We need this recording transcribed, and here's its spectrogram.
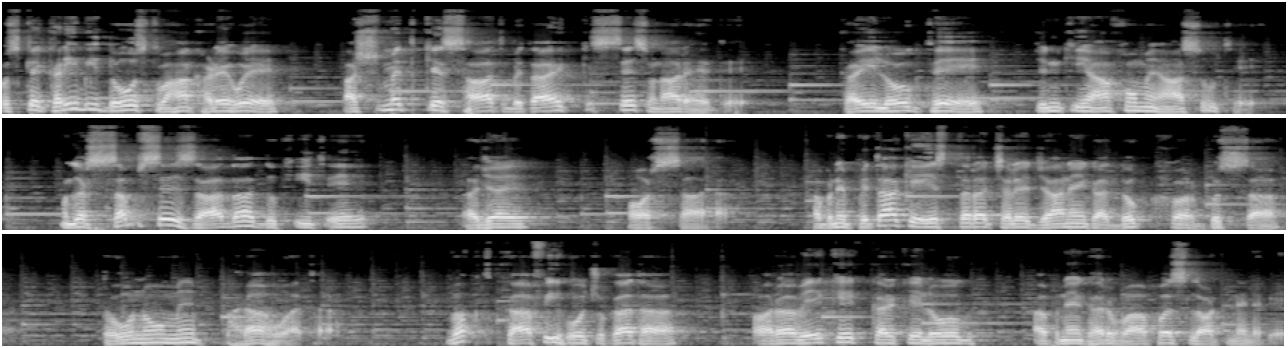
उसके करीबी दोस्त वहाँ खड़े हुए अश्मित के साथ बिताए किस्से सुना रहे थे। कई लोग थे जिनकी आँखों में आँसू थे, मगर सबसे ज़्यादा दुखी थे अजय और सारा। अपने पिता के इस तरह चले जाने का दुख और गुस्सा दोनों में भरा हुआ था। वक्त काफ़ी हो चुका था और अब एक एक करके लोग अपने घर वापस लौटने लगे।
